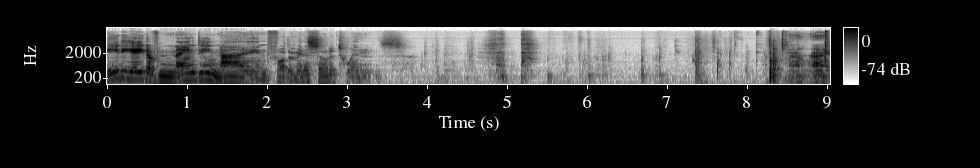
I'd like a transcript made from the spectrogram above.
88 of 99 for the Minnesota Twins. All right.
